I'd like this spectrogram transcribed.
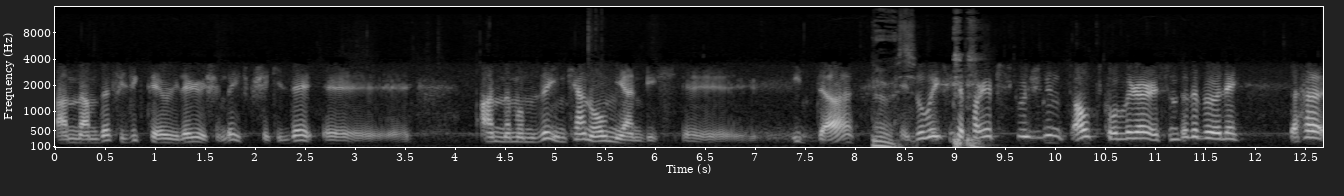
anlamda fizik teorileri dışında hiçbir şekilde e, anlamamıza imkan olmayan bir e, iddia. Evet. E, dolayısıyla parapsikolojinin alt kolları arasında da böyle daha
